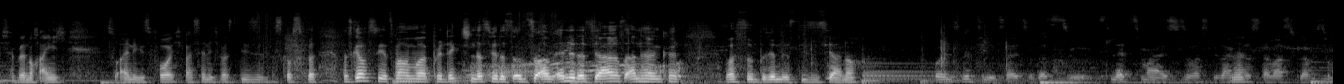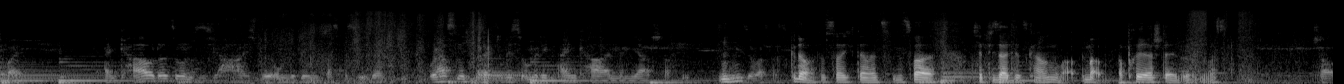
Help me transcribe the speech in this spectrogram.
ich habe ja noch eigentlich so einiges vor. Ich weiß ja nicht, was diese. Was glaubst du, was glaubst du jetzt machen wir mal Prediction, dass wir das uns so am Ende des Jahres anhören können, was so drin ist dieses Jahr noch. Und das Witzige ist halt so, dass du das letzte Mal, als du sowas gesagt Ja. hast, da warst du, glaube ich, so bei 1K oder so und du so, ja, ich will unbedingt, was hast du gesagt? Oder hast du nicht gesagt, du willst unbedingt 1K in einem Jahr schaffen? Irgendwie Mhm. sowas hast du Genau, das habe ich damals. Das war. Ich habe die Seite jetzt keine Ahnung, im April erstellt oder sowas. Schau.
